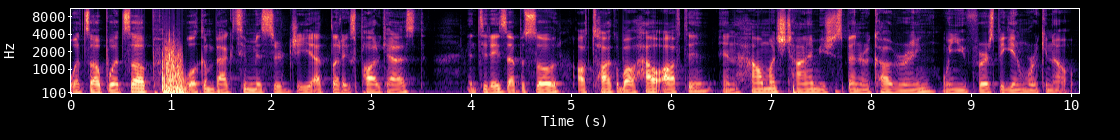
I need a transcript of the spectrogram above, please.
What's up? What's up? Welcome back to Mr. G Athletics Podcast. In today's episode, I'll talk about how often and how much time you should spend recovering when you first begin working out.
